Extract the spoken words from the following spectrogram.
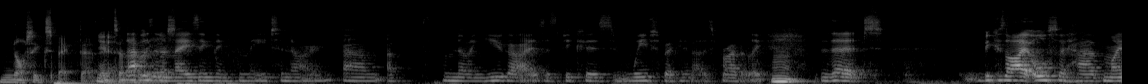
not expect that. Yeah. It's that was an amazing thing for me to know um, uh, from knowing you guys is because we've spoken about this privately Mm. that because I also have my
